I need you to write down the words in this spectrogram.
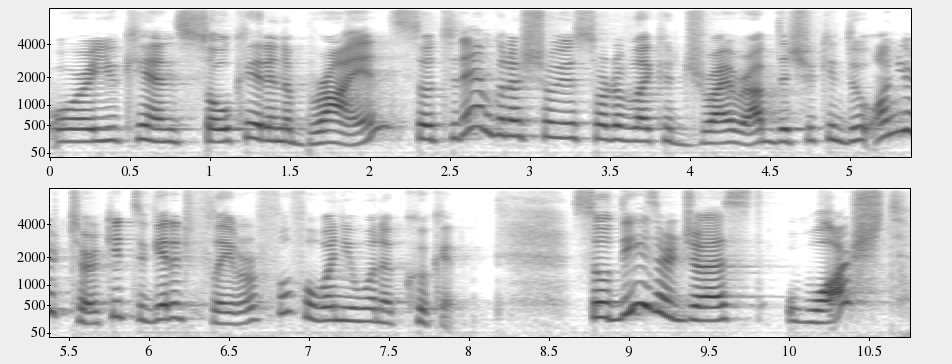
or you can soak it in a brine. So today I'm gonna show you sort of like a dry rub that you can do on your turkey to get it flavorful for when you wanna cook it. So these are just washed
